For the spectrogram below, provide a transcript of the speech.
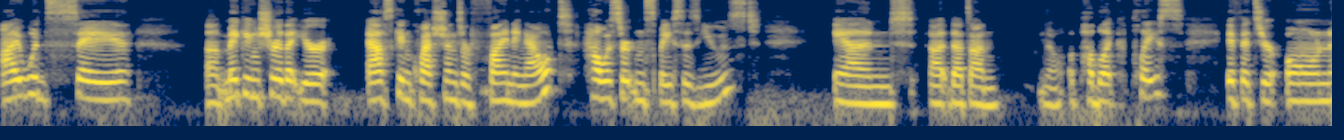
I would say uh, making sure that you're asking questions or finding out how a certain space is used, and uh, that's on you know a public place. If it's your own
